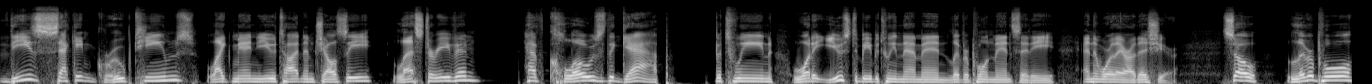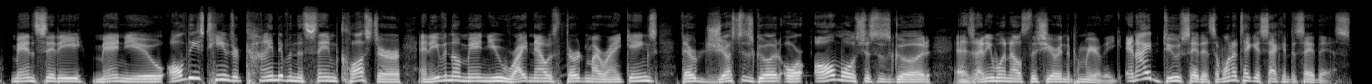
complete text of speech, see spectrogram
these second group teams like Man U, Tottenham, Chelsea, Leicester even have closed the gap between what it used to be between them and Liverpool and Man City and then where they are this year. So Liverpool, Man City, Man U, all these teams are kind of in the same cluster. And even though Man U right now is third in my rankings, they're just as good or almost just as good as anyone else this year in the Premier League. And I do say this. I want to take a second to say this.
